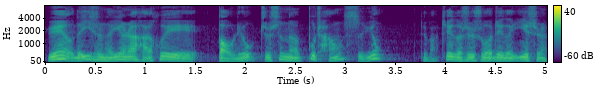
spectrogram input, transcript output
原有的意思呢，仍然还会保留，只是呢不常使用，对吧？这个是说这个意思，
